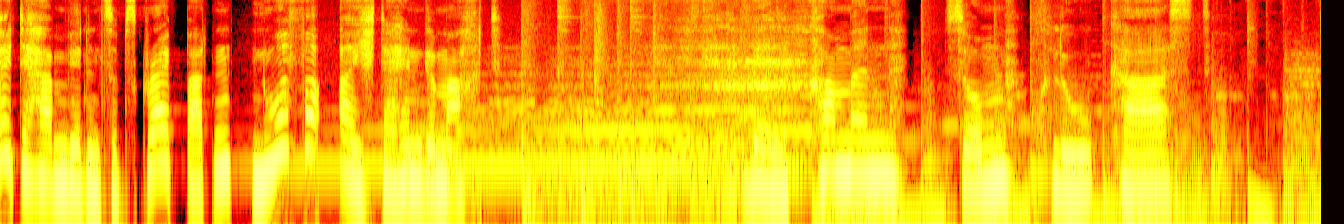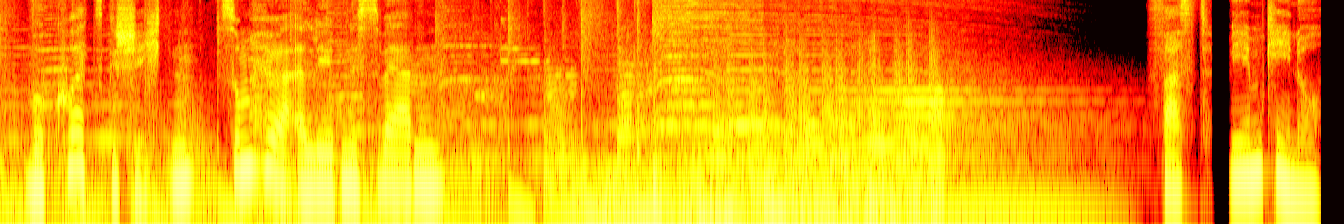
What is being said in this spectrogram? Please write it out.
Heute haben wir den Subscribe-Button nur für euch dahin gemacht. Willkommen zum Cluecast, wo Kurzgeschichten zum Hörerlebnis werden. Fast wie im Kino.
